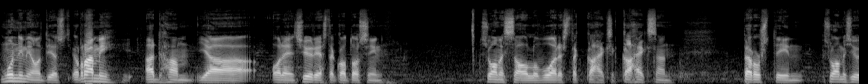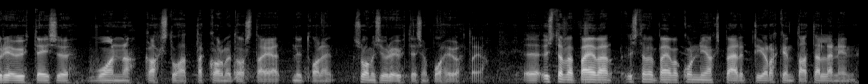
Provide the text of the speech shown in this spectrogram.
mun nimi on tietysti Rami Adham ja olen Syyriasta kotoisin. Suomessa ollut vuodesta 1988. Perustiin Suomi-Syyriä-yhteisö vuonna 2013 ja nyt olen Suomi-Syyriä-yhteisön puheenjohtaja. Ystävänpäivän, ystävänpäivän kunniaksi päätettiin rakentaa tällainen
